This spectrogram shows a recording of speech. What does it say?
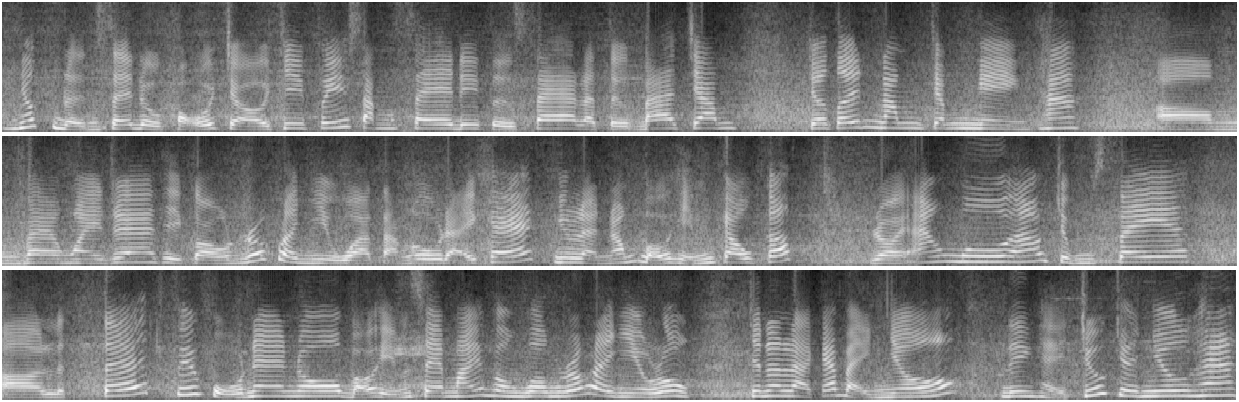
nhất định sẽ được hỗ trợ chi phí xăng xe đi từ xa là từ 300 cho tới 500 ngàn ha. Um, và ngoài ra thì còn rất là nhiều quà tặng ưu đãi khác như là nón bảo hiểm cao cấp rồi áo mưa áo chùm xe uh, lịch tết phiếu phụ nano bảo hiểm xe máy, vân vân, rất là nhiều nhiều luôn. Cho nên là các bạn nhớ liên hệ trước cho Như ha,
